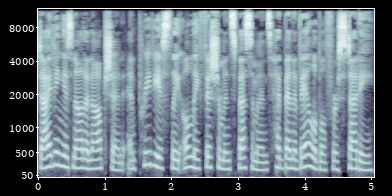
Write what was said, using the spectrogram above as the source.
diving is not an option and previously only fishermen specimens had been available for study.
